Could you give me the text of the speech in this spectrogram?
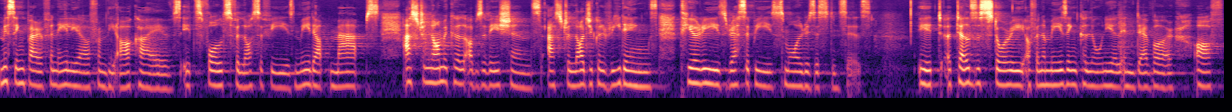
missing paraphernalia from the archives, its false philosophies, made up maps, astronomical observations, astrological readings, theories, recipes, small resistances. It uh, tells the story of an amazing colonial endeavor of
